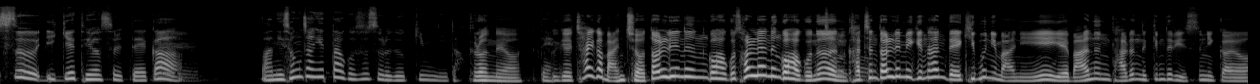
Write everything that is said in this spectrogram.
수 있게 되었을 때가 네. 많이 성장했다고 스스로 느낍니다. 그렇네요. 네. 그게 차이가 많죠. 떨리는 거하고 설레는 거하고는 같은 떨림이긴 한데 기분이 많이 예, 많은 다른 느낌들이 있으니까요.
